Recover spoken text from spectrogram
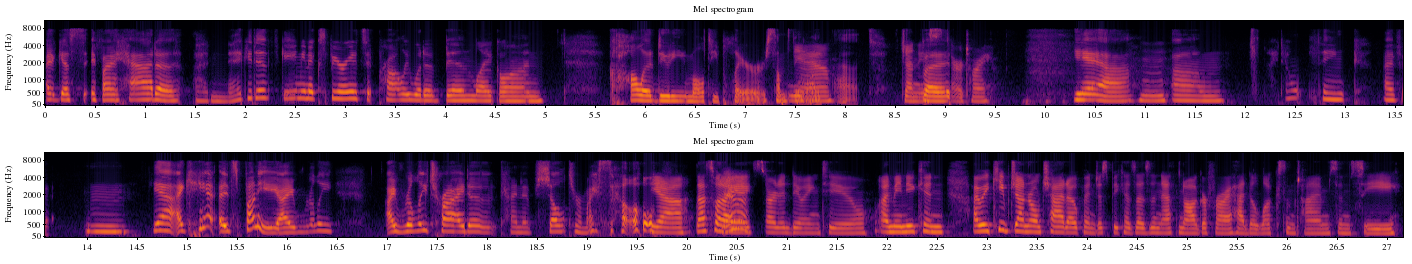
I guess if I had a, a negative gaming experience, it probably would have been like on Call of Duty multiplayer or something Yeah. like that. Jenny's But- territory. Yeah. hmm Um, I don't think I've. Mm, yeah, I can't. It's funny. I really, I really try to kind of shelter myself. Yeah, that's what Yeah. I started doing too. I mean, you can, I would keep general chat open just because as an ethnographer, I had to look sometimes and see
